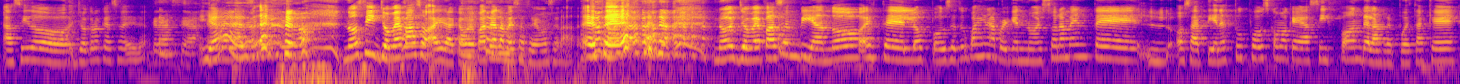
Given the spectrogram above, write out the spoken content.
ha sido, yo creo que eso es... Gracias. no, sí, yo me paso, ay, acabo de patear la mesa, estoy emocionada. Este, no, yo me paso enviando este, los posts de tu página porque no es solamente, o sea, tienes tus posts como que así fun de las respuestas que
